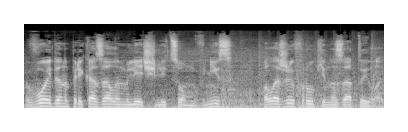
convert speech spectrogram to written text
Войден приказал им лечь лицом вниз, положив руки на затылок.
